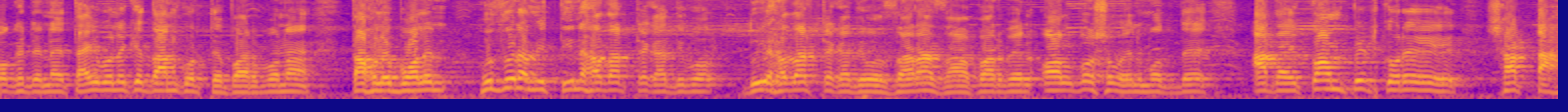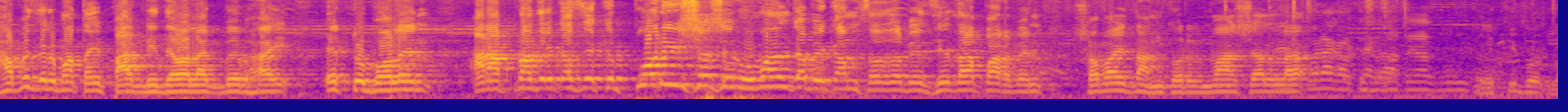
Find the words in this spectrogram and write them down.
পকেটে নেয়, তাই বলে কি দান করতে পারব না? তাহলে বলেন, হুজুর, আমি তিন হাজার টাকা দিব, দুই হাজার টাকা দেবো, যারা যা পারবেন, অল্প সময়ের মধ্যে আদায় কমপ্লিট করে ষাটটা হাফেজের মাথায় পাগড়ি দেওয়া লাগবে ভাই। একটু বলেন, আর আপনাদের কাছে একটু পরিশেষে রুমাল যাবে, গামছা যাবে, যে যা পারবেন, সবাই দান করবেন মাশাল্লাহ কি বলল?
